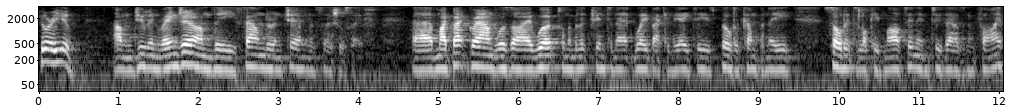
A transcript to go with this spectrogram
Who are you? I'm Julian Ranger. I'm the founder and chairman of Social Safe. Uh, my background was I worked on the military internet way back in the 80s, built a company, sold it to Lockheed Martin in 2005,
